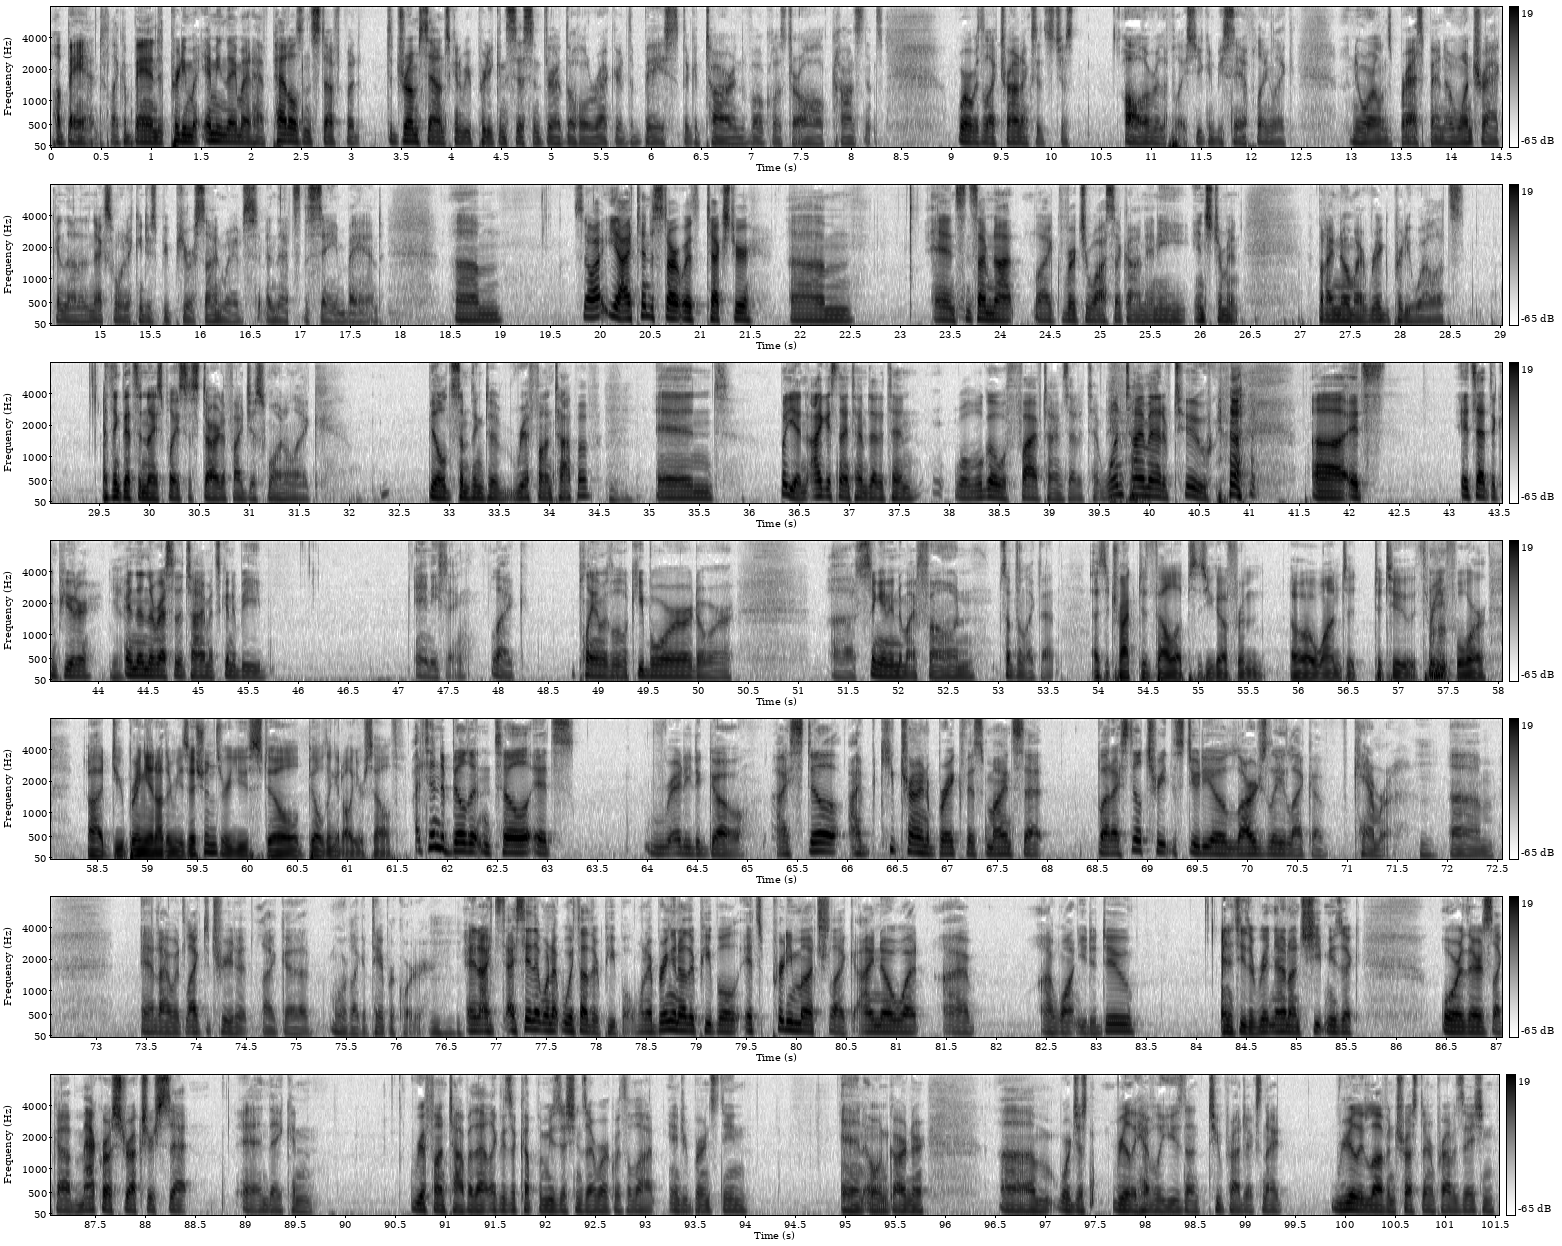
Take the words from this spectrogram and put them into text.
a band. Like a band, is pretty much. I mean, they might have pedals and stuff, but the drum sound's going to be pretty consistent throughout the whole record. The bass, the guitar, and the vocalist are all constants. Where with electronics, it's just all over the place. You can be sampling like New Orleans brass band on one track, and then on the next one, it can just be pure sine waves, and that's the same band. Um, so I, yeah, I tend to start with texture. Um, and since I'm not like virtuosic on any instrument, but I know my rig pretty well, it's I think that's a nice place to start if I just want to like build something to riff on top of. And but yeah, I guess nine times out of ten, well, we'll go with five times out of ten. One time out of two, uh, it's it's at the computer, Yeah. and then the rest of the time, it's going to be anything like playing with a little keyboard or uh, singing into my phone, something like that. As the track develops, as you go from 001 to, to 2, 3, Mhm. 4, uh, do you bring in other musicians or are you still building it all yourself? I tend to build it until it's ready to go. I still I keep trying to break this mindset, but I still treat the studio largely like a camera. Um, and I would like to treat it like a more of like a tape recorder. And I, I say that when I, with other people. When I bring in other people, it's pretty much like I know what I I want you to do, and it's either written out on sheet music, or there's like a macro structure set, and they can riff on top of that. Like there's a couple of musicians I work with a lot, Andrew Bernstein and Owen Gardner. Um, were just really heavily used on two projects, and I really love and trust their improvisation.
